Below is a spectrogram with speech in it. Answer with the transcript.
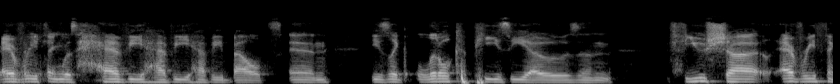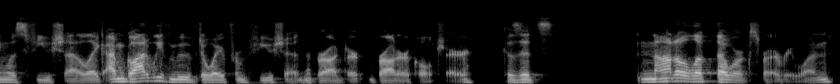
Everything was heavy, heavy, heavy belts and these like little Capezios and fuchsia. Everything was fuchsia. Like I'm glad we've moved away from fuchsia in the broader broader culture because it's not a look that works for everyone.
